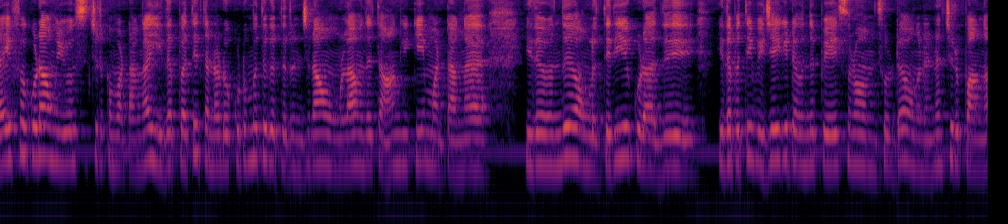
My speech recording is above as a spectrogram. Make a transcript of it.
லைஃப்பை கூட அவங்க யோசிச்சிருக்க மாட்டாங்க. இதை பற்றி தன்னோட குடும்பத்துக்கு தெரிஞ்சுன்னா அவங்களாம் வந்து தாங்கிக்கவே மாட்டாங்க. இதை வந்து அவங்களுக்கு தெரியக்கூடாது. இதை பற்றி விஜய்கிட்ட வந்து பேசணும் அப்படின்னு சொல்லிட்டு அவங்க நினச்சிருப்பாங்க.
